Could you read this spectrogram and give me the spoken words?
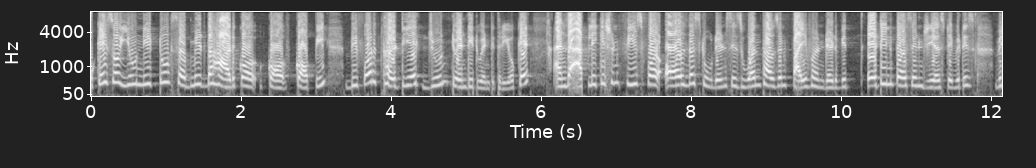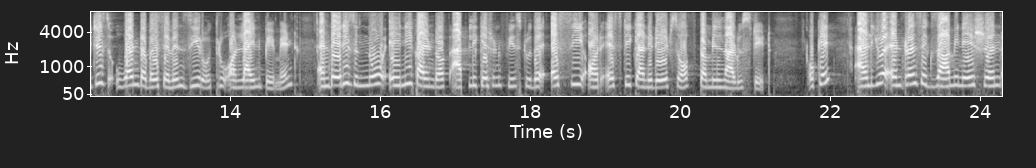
okay so you need to submit the hard co co copy before 30th June 2023 okay? And the application fees for all the students is 1500 with 18% GST which is which is 1770 through online payment. And there is no any kind of application fees to the SC or ST candidates of Tamil Nadu state okay and your entrance examination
